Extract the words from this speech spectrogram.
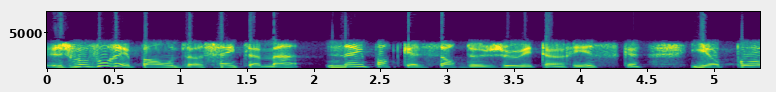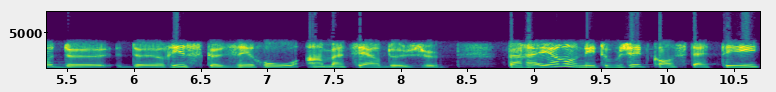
je vais vous répondre simplement. N'importe quelle sorte de jeu est un risque. Il n'y a pas de, de risque zéro en matière de jeu. Par ailleurs, on est obligé de constater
